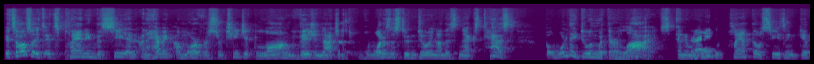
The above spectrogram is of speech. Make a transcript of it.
it's also it's, it's planting the seed and, and, having a more of a strategic long vision not just what is the student doing on this next test but what are they doing with their lives? And we need to plant those seeds and give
